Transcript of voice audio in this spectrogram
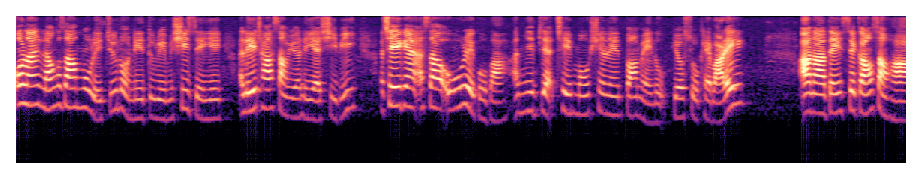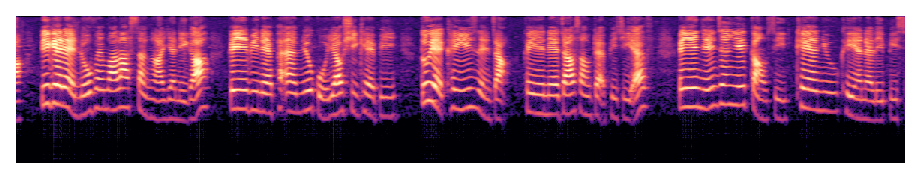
အွန်လိုင်းလောင်းကစားမှုတွေကျူးလွန်နေသူတွေမရှိစေရေးအလေးထားဆောင်ရွက်လျက်ရှိပြီးအခြေခံအစာအုပ်တွေကိုပါအမြင့်ပြတ်ခြေမှုံရှင်းလင်းသွားမယ်လို့ပြောဆိုခဲ့ပါတယ်။အာနာသိန်းစစ်ကောင်းဆောင်ဟာ ပြီးခဲ့တဲ့နိုဝင်ဘာလ15ရက်နေ့ကကရင်ပြည်နယ်ဖအံမြို့ကိုရောက်ရှိခဲ့ပြီးသူ့ရဲ့ခရီးစဉ်ကြောင့်ကရင်နယ်ကြားဆောင်တပ် PGF ကရင်ငင်းချမ်းရေးကောင်စီ KNU KNLPC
